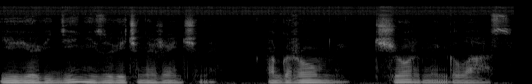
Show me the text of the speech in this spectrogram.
ее видения изувеченной женщины. Огромный черный глаз,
